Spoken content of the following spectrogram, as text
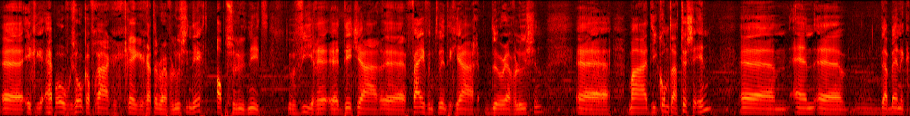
Eh, ik heb overigens ook al vragen gekregen, gaat de Revolution dicht? Absoluut niet. We vieren eh, dit jaar eh, 25 jaar de Revolution. Eh, maar die komt daar tussenin. Eh, en eh, daar ben ik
